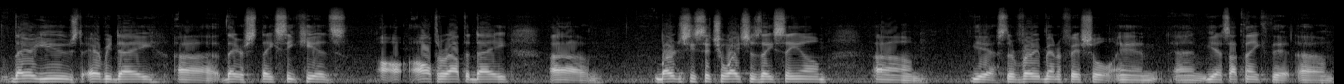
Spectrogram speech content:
they're used every day. Uh, they are, they see kids all all throughout the day. Um, Emergency situations, they see them. Um, Yes, they're very beneficial, and, and yes, I think that um,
